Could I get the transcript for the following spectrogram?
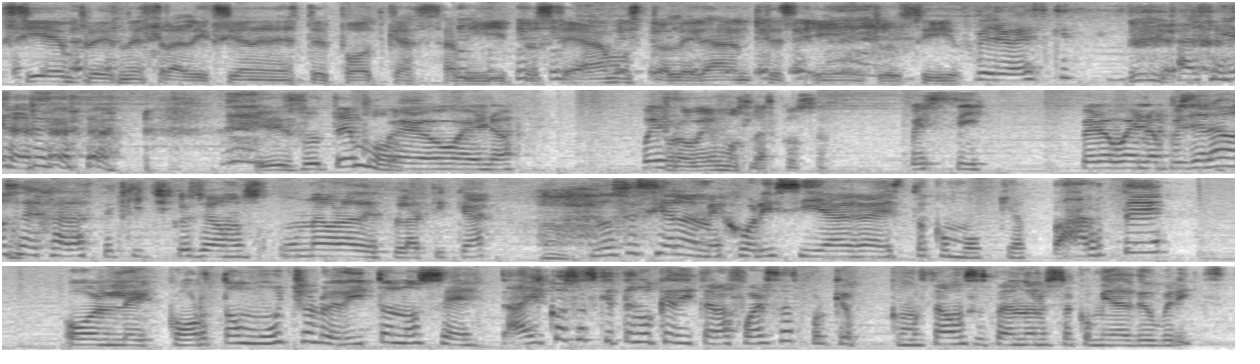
siempre es nuestra lección en este podcast, amiguitos. Seamos tolerantes e inclusivos. Pero es que sí, así es. Y disfrutemos. Pero bueno, pues, Probemos las cosas. pues sí. Pero bueno, pues ya la vamos a dejar hasta aquí, chicos. Llevamos una hora de plática. Ah. No sé si a lo mejor y si haga esto como que aparte o le corto mucho, lo edito, no sé. Hay cosas que tengo que editar a fuerzas porque como estábamos esperando nuestra comida de Uber Eats.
